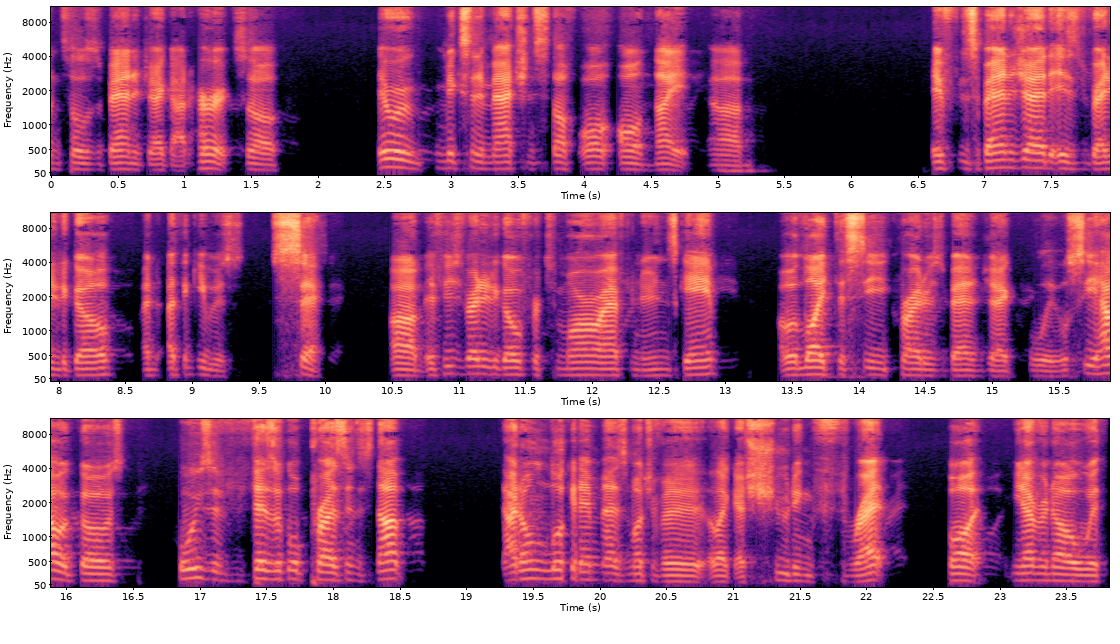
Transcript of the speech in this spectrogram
until Zibanejad got hurt. So they were mixing and matching stuff all, all night. Um, if Zibanejad is ready to go, I, I think he was sick. Um, if he's ready to go for tomorrow afternoon's game, I would like to see Kreider Zibanejad Cooley. We'll see how it goes. Cooley's a physical presence. Not, I don't look at him as much of a like a shooting threat but you never know with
